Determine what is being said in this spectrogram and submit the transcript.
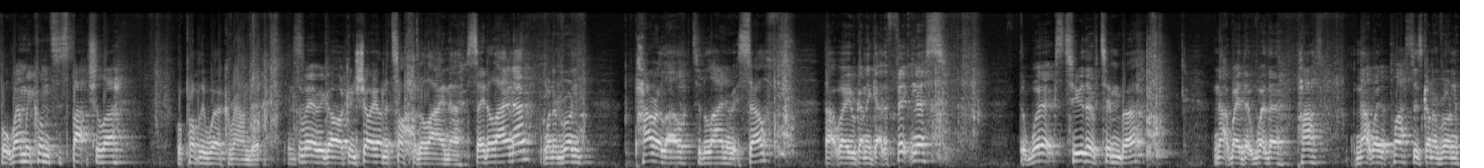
but when we come to spatula, we'll probably work around it. So here we go, I can show you on the top of the liner. Say the liner, I'm gonna run parallel to the liner itself. That way we're gonna get the thickness that works to the timber, and that way that where the path, and that way the plaster is gonna run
